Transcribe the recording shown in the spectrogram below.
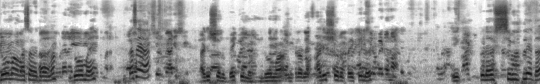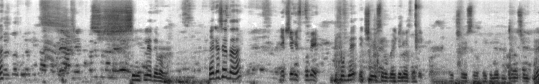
डोमा मासा मित्रांनो. डोम आहे. कसं आहे हा? अडीचशे रुपये अडीचशे. अडीचशे रुपये किलो. डोमा मित्रांनो अडीचशे रुपये किलो आहे. रुपये डोमा इकडं शिंपले तर. शिंपले ते बघा. हे कसे आहेत दादा? एकशे वीस खुबे. कुबे एकशे वीस रुपये किलो आहेत. एकशे वीस रुपये किलो आहेत. मित्रांनो शिंपले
